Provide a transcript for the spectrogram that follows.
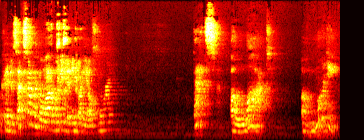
Okay, does that sound like a lot of money to anybody else in the room? That's a lot of money.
